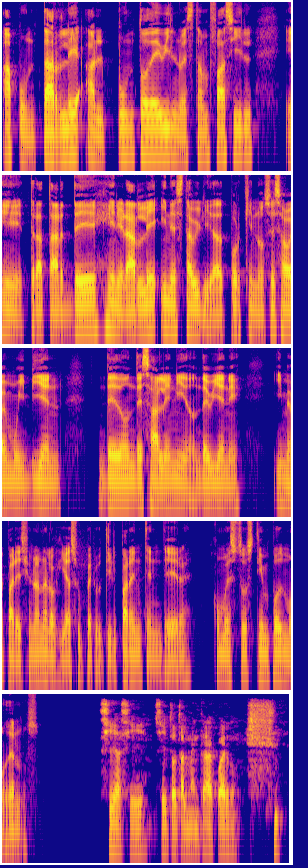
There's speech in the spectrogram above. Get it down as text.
apuntarle al punto débil, no es tan fácil eh, tratar de generarle inestabilidad porque no se sabe muy bien de dónde sale ni de dónde viene y me parece una analogía súper útil para entender como estos tiempos modernos. Sí, así, sí, totalmente de acuerdo.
